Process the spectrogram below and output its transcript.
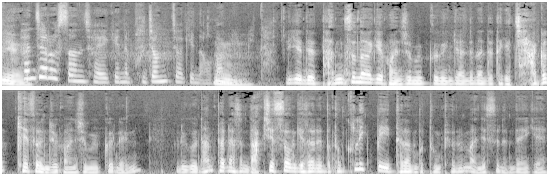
예. 현재로서는 저에게는 부정적인 어감입니다. 음. 이게 이제 단순하게 관심을 끄는 게 아니라 되게 자극해서 이제 관심을 끄는 그리고 한편에서 낚시성 기사는 보통 clickbait라는 보통 표현을 많이 쓰는데 이게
